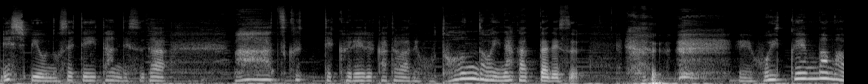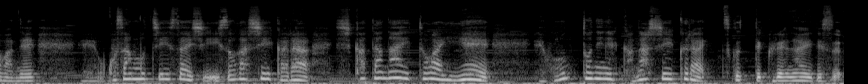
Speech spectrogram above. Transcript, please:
レシピを載せていたんですがまあ作ってくれる方はねほとんどいなかったです。えー、保育園ママはね、えー、お子さんも小さいし忙しいから仕方ないとはいええー、本当にね悲しいくらい作ってくれないです。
